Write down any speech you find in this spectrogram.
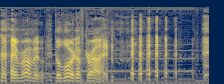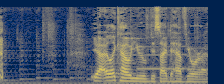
I'm Ramuh, the Lord of Crime. yeah. I like how you've decided to have your uh,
